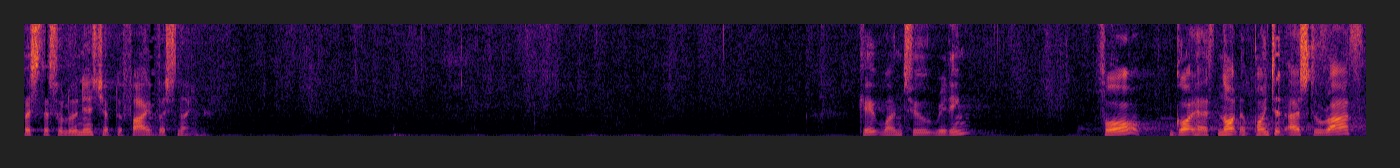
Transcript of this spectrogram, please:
1 Thessalonians chapter 5 verse 9. Okay, 1 2 reading. For God hath not appointed us to wrath.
